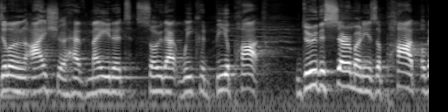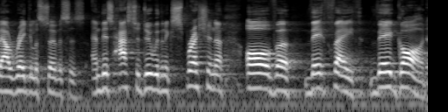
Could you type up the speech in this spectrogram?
Dylan and Aisha have made it so that we could be a part do this ceremony as a part of our regular services. And this has to do with an expression of uh, their faith. Their God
